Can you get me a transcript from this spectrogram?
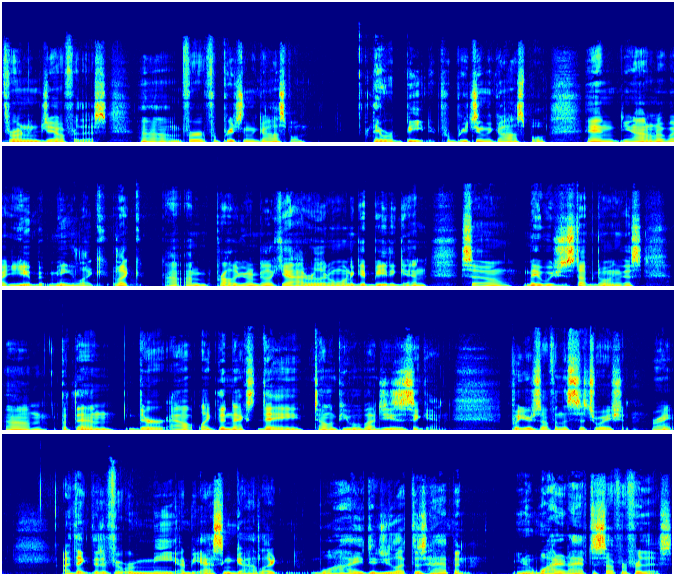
thrown in jail for this, um, for for preaching the gospel. They were beat for preaching the gospel, and you know I don't know about you, but me, like like I'm probably going to be like, yeah, I really don't want to get beat again. So maybe we should stop doing this. Um, but then they're out like the next day telling people about Jesus again put yourself in this situation, right? I think that if it were me, I'd be asking God, like, why did you let this happen? You know, why did I have to suffer for this?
